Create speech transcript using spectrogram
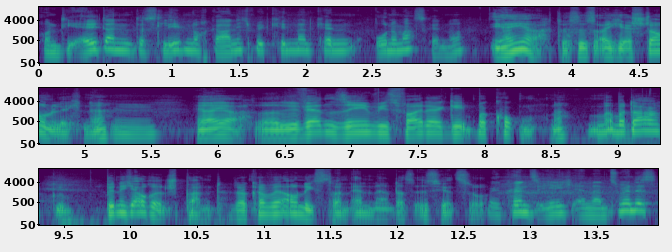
und die Eltern das Leben noch gar nicht mit Kindern kennen ohne Maske, ne? Ja, ja, das ist eigentlich erstaunlich, ne? Mhm. Ja, ja. Also wir werden sehen, wie es weitergeht. Mal gucken. Ne? Aber da bin ich auch entspannt. Da können wir auch nichts dran ändern. Das ist jetzt so. Wir können es eh nicht ändern. Zumindest,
